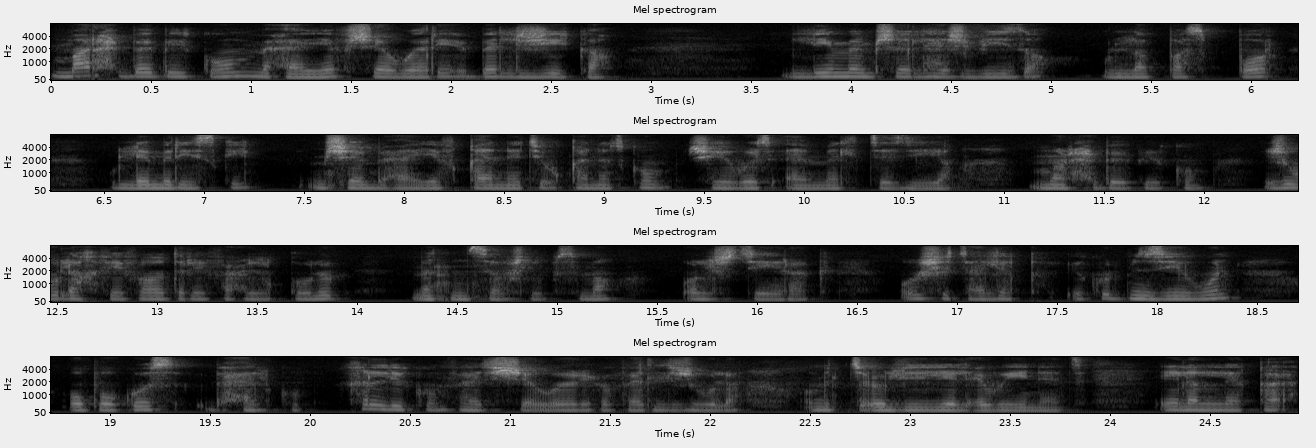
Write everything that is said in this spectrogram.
مرحبا بكم معايا في شوارع بلجيكا. اللي ما مشالهاش فيزا ولا باسبور ولا مريسكي مشى معايا في قناتي وقناتكم شهوات امل التزيه مرحبا بكم. جولة خفيفة وظريفة على القلوب ما تنساوش البصمه والاشتراك. وشي تعليق يكون مزيون وبوكوس بحالكم. خليكم في هذه الشوارع وفي هذه الجولة ومتعوا لي العوينات. إلى اللقاء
